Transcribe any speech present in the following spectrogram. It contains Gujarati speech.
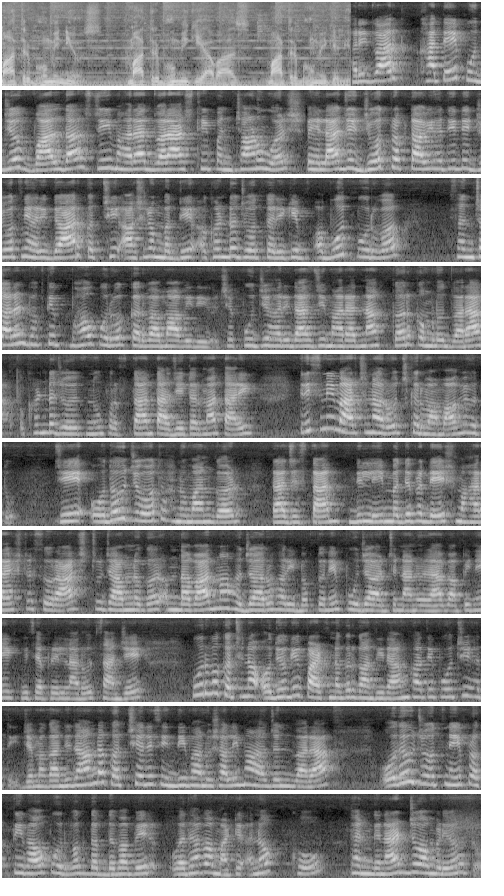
માતૃભૂમિ ન્યૂઝ. માતૃભૂમિ કી આવાજ, માતૃભૂમિ કે લીએ હરિદ્વાર ખાતે પૂજ્ય વાલદાસજી મહારાજ દ્વારા આજથી પંચાણું વર્ષ પહેલા જે જ્યોત પ્રગટાવી હતી, તે જ્યોતને હરિદ્વાર કચ્છી આશ્રમ મધ્ય અખંડ જ્યોત તરીકે અભૂતપૂર્વ સંચાલન ભક્તિ ભાવપૂર્વક કરવામાં આવી રહ્યું છે. પૂજ્ય હરિદાસજી મહારાજના કર કમળો દ્વારા અખંડ જ્યોતનું પ્રસ્થાન તાજેતરમાં તારીખ ત્રીસમી માર્ચના રોજ કરવામાં આવ્યું હતું. જે ઓધવ જ્યોત હનુમાનગઢ રાજસ્થાન, દિલ્હી, મધ્યપ્રદેશ, મહારાષ્ટ્ર, સૌરાષ્ટ્ર, જામનગર, અમદાવાદમાં હજારો હરિભક્તોને પૂજા અર્ચનાનો લાભ આપીને એકવીસ એપ્રિલના રોજ સાંજે પૂર્વ કચ્છના ઔદ્યોગિક પાટનગર ગાંધીધામ ખાતે પહોંચી હતી, જેમાં ગાંધીધામના કચ્છી અને સિંધી ભાનુશાલી મહાજન દ્વારા ઓદવ જ્યોતને પ્રતિભાવપૂર્વક દબદબાભેર વધાવવા માટે અનોખો થનગનાટ જોવા મળ્યો હતો.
